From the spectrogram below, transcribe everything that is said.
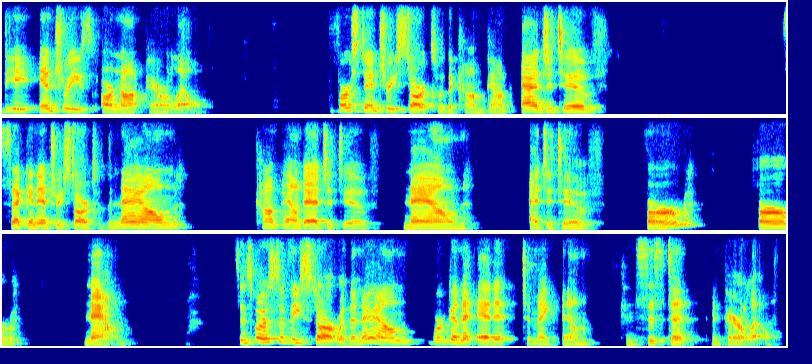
the entries are not parallel. The first entry starts with a compound adjective. Second entry starts with a noun, compound adjective, noun, adjective, verb, verb, noun. Since most of these start with a noun, we're going to edit to make them consistent and parallel.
